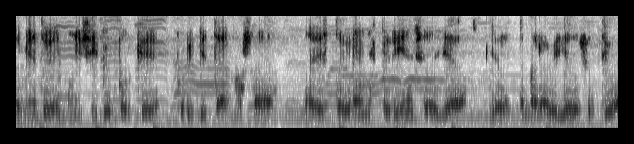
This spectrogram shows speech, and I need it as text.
ayuntamiento y al municipio porque, por invitarnos a, esta gran experiencia y a, esta maravilla de festival.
